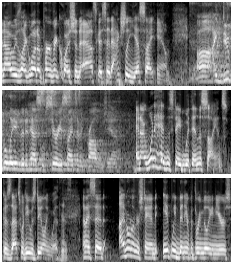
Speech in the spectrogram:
And I was like, what a perfect question to ask. I said, actually, yes, I am. Uh, I do believe that it has some serious scientific problems, yeah. And I went ahead and stayed within the science, because that's what he was dealing with. Yes. And I said, I don't understand, if we've been here for three million years,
